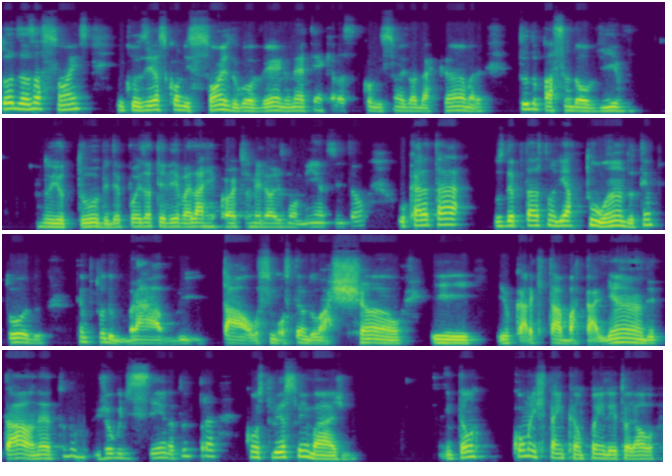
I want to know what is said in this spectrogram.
Todas as ações, inclusive as comissões do governo, né, tem aquelas comissões lá da Câmara, tudo passando ao vivo no YouTube, depois a TV vai lá, recorta os melhores momentos. Então, o cara tá, os deputados estão ali atuando o tempo todo, tempo todo bravo e tal, se mostrando machão, e, e o cara que tá batalhando e tal, né, tudo jogo de cena, tudo para construir a sua imagem. Então, como a gente está em campanha eleitoral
